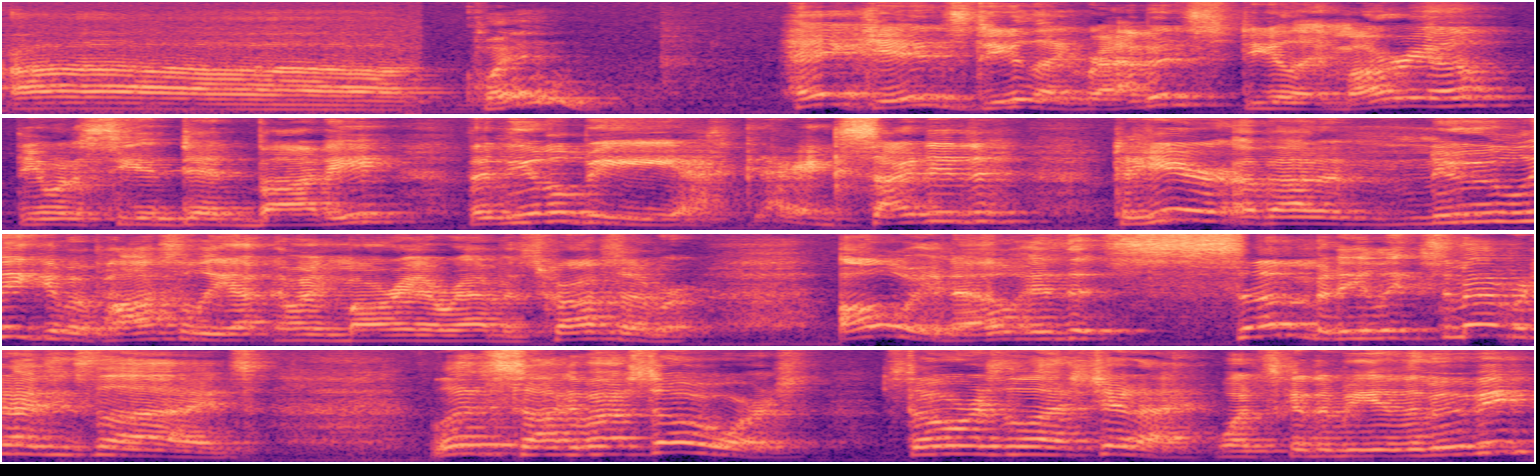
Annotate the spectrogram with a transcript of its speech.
Uh, Quinn? Hey kids, do you like rabbits? Do you like Mario? Do you want to see a dead body? Then you'll be excited to hear about a new leak of a possibly upcoming Mario Rabbids crossover. All we know is that somebody leaked some advertising slides. Let's talk about Star Wars. Star Wars The Last Jedi. What's going to be in the movie?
